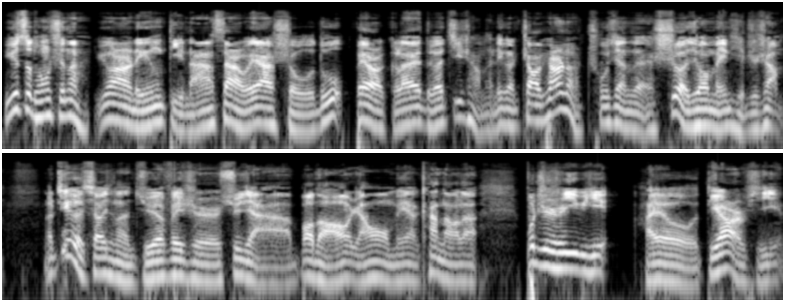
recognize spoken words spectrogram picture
与此同时呢，运二零抵达塞尔维亚首都贝尔格莱德机场的这个照片呢，出现在社交媒体之上。那这个消息呢，绝非是虚假报道。然后我们也看到了，不只是一批，还有第二批。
